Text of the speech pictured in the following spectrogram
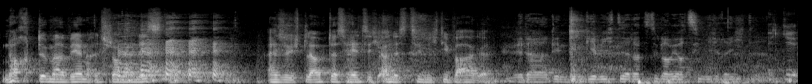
noch dümmer wären als Journalisten. Also ich glaube, das hält sich alles ziemlich die Waage. Ja, den, den gebe ich dir, da hast du glaube ich auch ziemlich recht. Ich gehe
